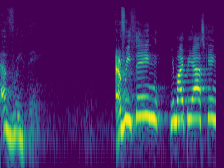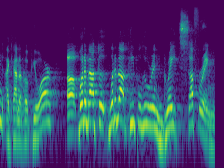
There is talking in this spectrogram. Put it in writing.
everything. Everything, you might be asking? I kind of hope you are. Uh, what, about the, what about people who are in great suffering?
